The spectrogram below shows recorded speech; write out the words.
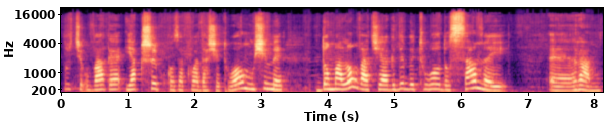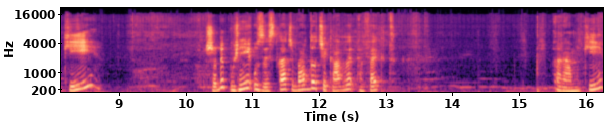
Zwróćcie uwagę, jak szybko zakłada się tło. Musimy domalować jak gdyby tło do samej e, ramki, żeby później uzyskać bardzo ciekawy efekt ramki.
